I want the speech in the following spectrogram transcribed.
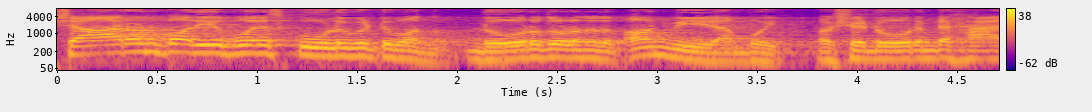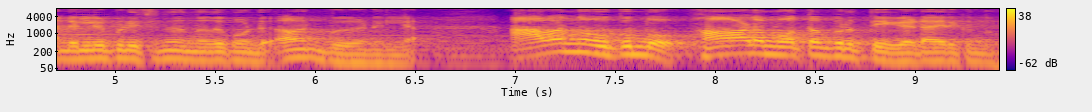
ഷാരോൺ പതിവ് പോലെ സ്കൂൾ വിട്ട് വന്നു. ഡോറ് തുറന്നതും അവൻ വീഴാൻ പോയി. പക്ഷെ ഡോറിന്റെ ഹാൻഡിൽ പിടിച്ചു നിന്നത് കൊണ്ട് അവൻ വീണില്ല. അവൻ നോക്കുമ്പോൾ ഹാൾ മൊത്തം വൃത്തികേടായിരിക്കുന്നു.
